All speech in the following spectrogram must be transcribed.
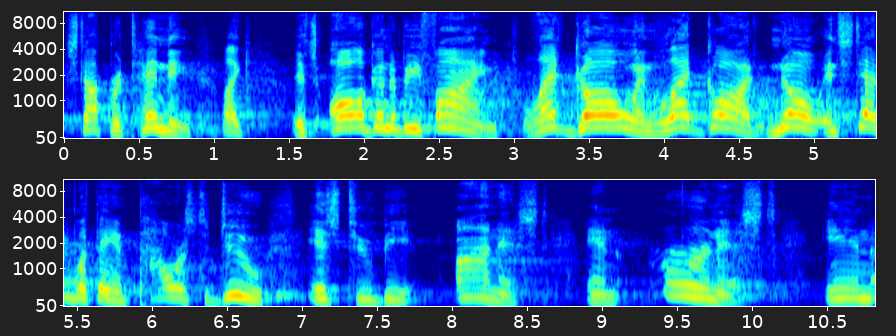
Stop pretending like it's all going to be fine. Let go and let God. No, instead, what they empower us to do is to be honest and earnest in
